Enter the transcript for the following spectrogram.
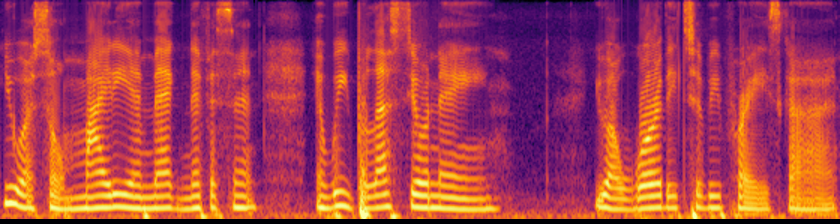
You are so mighty and magnificent, and we bless your name. You are worthy to be praised, God.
